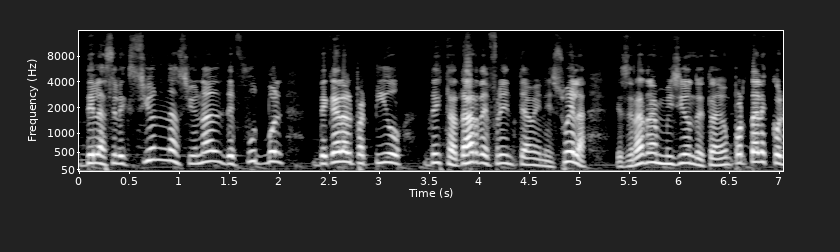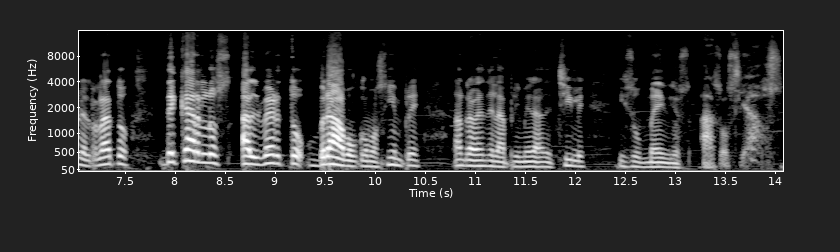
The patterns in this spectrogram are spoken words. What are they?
de la selección nacional de fútbol de cara al partido de esta tarde frente a Venezuela, que será transmisión de Estadio Portales con el relato de Carlos Alberto Bravo, como siempre, a través de la Primera de Chile y sus medios asociados.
